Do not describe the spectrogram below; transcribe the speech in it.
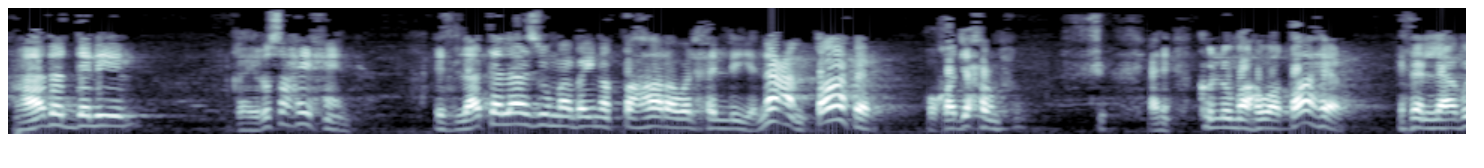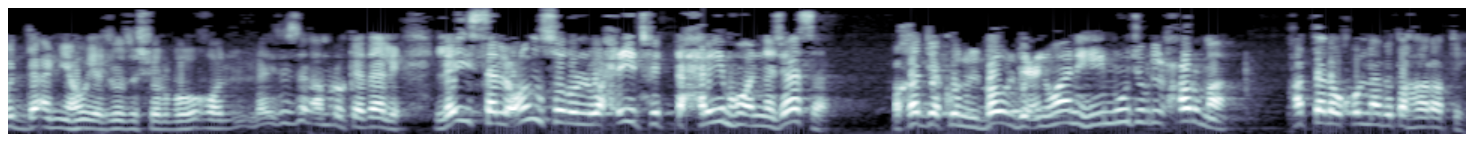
هذا الدليل غير صحيح إذ لا تلازم بين الطهارة والحلية. نعم طاهر. وقد يحرم يعني كل ما هو طاهر. إذا لابد أن يجوز شربه. ليس الأمر كذلك. ليس العنصر الوحيد في التحريم هو النجاسة. وقد يكون البول بعنوانه موجب للحرمة حتى لو قلنا بطهارته.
